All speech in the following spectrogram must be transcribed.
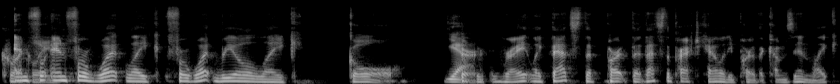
correctly. and for and for what like for what real like goal. Yeah. Right? Like that's the part that that's the practicality part that comes in. Like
